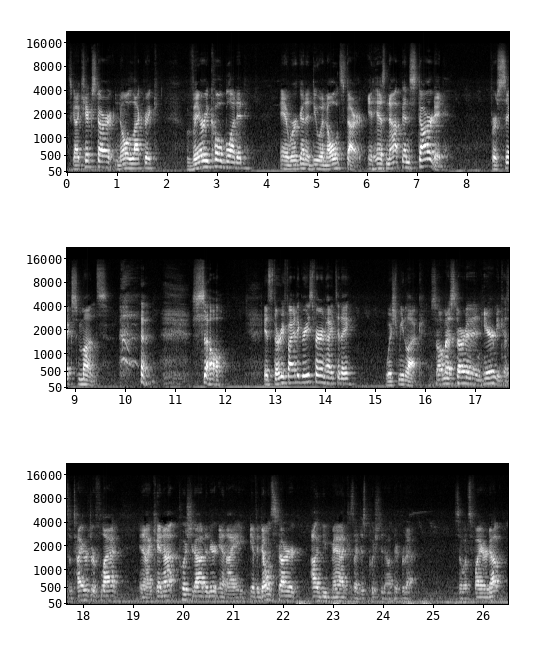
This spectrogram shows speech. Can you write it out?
It's got a kickstart, no electric, very cold-blooded, and we're gonna do an old start. It has not been started for six months. so, it's 35 degrees Fahrenheit today. Wish me luck. So I'm gonna start it in here because the tires are flat and I cannot push it out of there and I, if it don't start, I'd be mad because I just pushed it out there for that. So it's fired up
